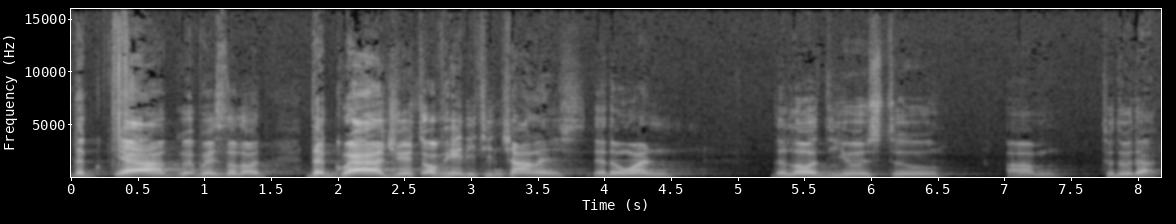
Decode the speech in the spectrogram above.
The, yeah, praise the Lord. The graduate of Haiti Teen Challenge, they're the one the Lord used to, um, to do that.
